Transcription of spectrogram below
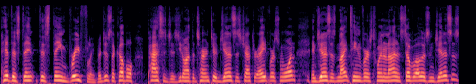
hit this theme, this theme briefly, but just a couple passages. You don't have to turn to Genesis chapter 8, verse 1, and Genesis 19, verse 29, and several others in Genesis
